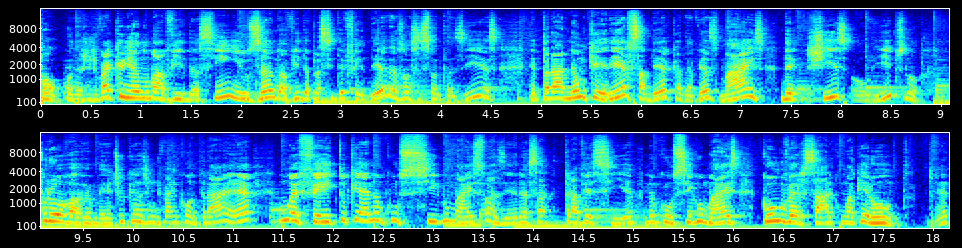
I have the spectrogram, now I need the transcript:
Bom, quando a gente vai criando uma vida assim e usando a vida para se defender das nossas fantasias e para não querer saber cada vez mais de X ou de Y, provavelmente o que a gente vai encontrar é um efeito que é não consigo mais fazer essa travessia, não consigo mais conversar com a Queronta. Né?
